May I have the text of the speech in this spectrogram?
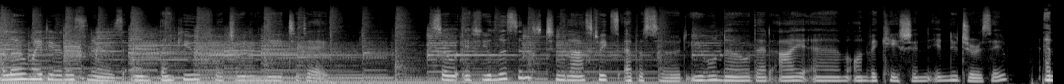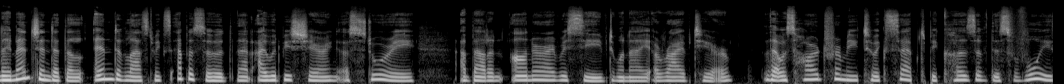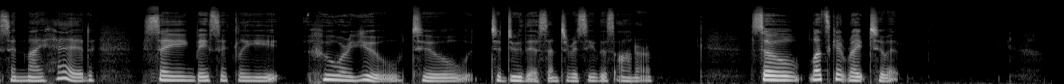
Hello, my dear listeners, and thank you for joining me today. So, if you listened to last week's episode, you will know that I am on vacation in New Jersey. And I mentioned at the end of last week's episode that I would be sharing a story about an honor I received when I arrived here that was hard for me to accept because of this voice in my head saying basically, Who are you to, to do this and to receive this honor? So let's get right to it.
